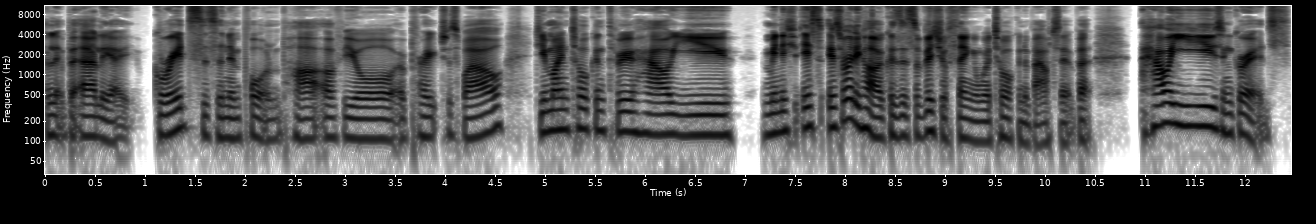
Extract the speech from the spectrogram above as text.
a little bit earlier grids is an important part of your approach as well. Do you mind talking through how you i mean it's it's really hard because it's a visual thing and we're talking about it but how are you using grids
